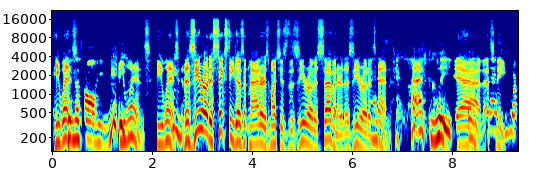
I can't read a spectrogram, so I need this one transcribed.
he wins. that's all he needs. He wins. He wins. He, the zero to sixty doesn't matter as much as the zero to seven or the zero to ten. Exactly. Yeah, that's, that's, neat. Where,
